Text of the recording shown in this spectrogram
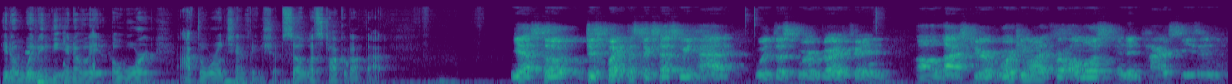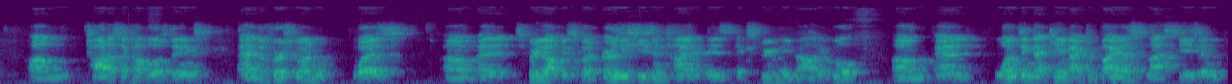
you know winning the innovate award at the world championship? So let's talk about that. Yeah so despite the success we had with the swerve drivetrain uh, last year working on it for almost an entire season um, taught us a couple of things. And the first one was um, and it's pretty obvious but early season time is extremely valuable um, and one thing that came back to bite us last season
